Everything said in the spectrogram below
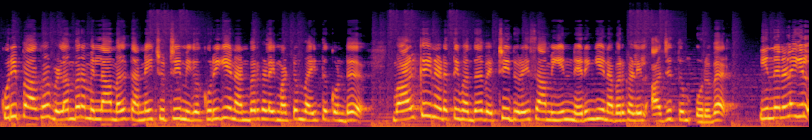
குறிப்பாக விளம்பரம் இல்லாமல் தன்னை சுற்றி மிக குறுகிய நண்பர்களை மட்டும் வைத்துக்கொண்டு வாழ்க்கை நடத்தி வந்த வெற்றி துரைசாமியின் நெருங்கிய நபர்களில் அஜித்தும் ஒருவர். இந்த நிலையில்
